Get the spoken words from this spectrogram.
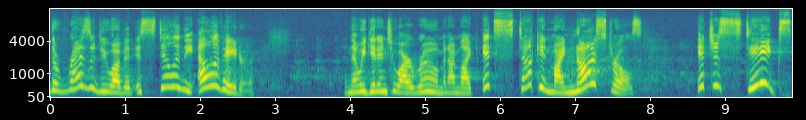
The residue of it is still in the elevator. And then we get into our room, and I'm like, It's stuck in my nostrils. It just stinks.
